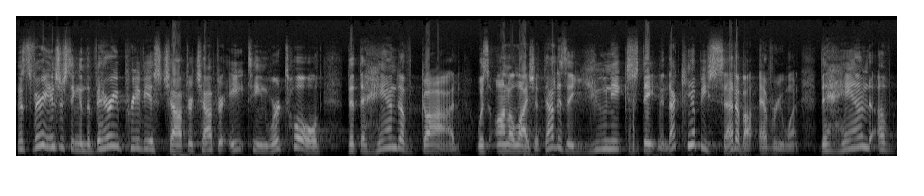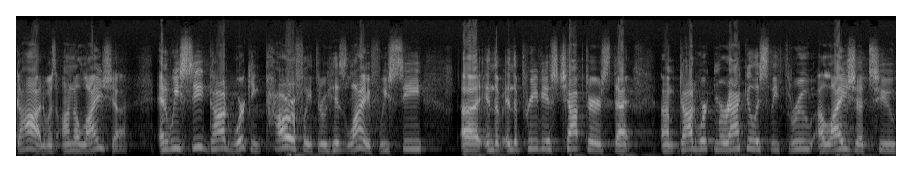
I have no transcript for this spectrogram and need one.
And it's very interesting. In the very previous chapter, chapter 18, we're told that the hand of God was on Elijah. That is a unique statement. That can't be said about everyone. The hand of God was on Elijah. And we see God working powerfully through his life. We see uh, in, the, in the previous chapters that um, God worked miraculously through Elijah to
